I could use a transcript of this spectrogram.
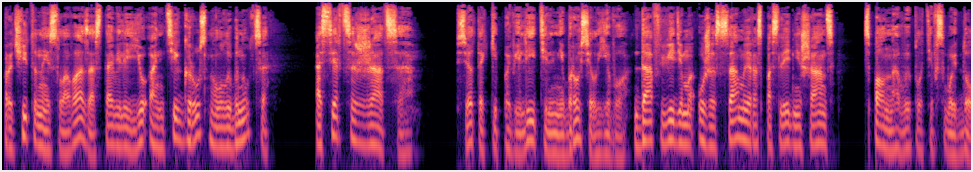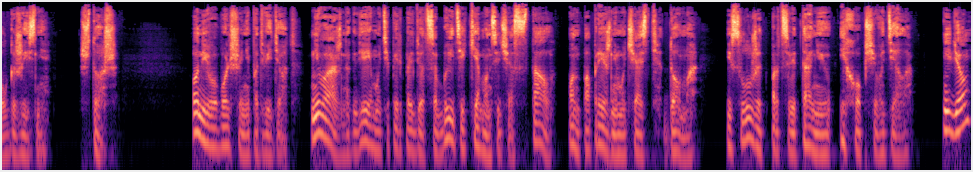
Прочитанные слова заставили Юанти грустно улыбнуться, а сердце сжаться. Все-таки повелитель не бросил его, дав, видимо, уже самый распоследний шанс, сполна выплатив свой долг жизни. Что ж, он его больше не подведет. Неважно, где ему теперь придется быть и кем он сейчас стал, он по-прежнему часть дома и служит процветанию их общего дела. «Идем?»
